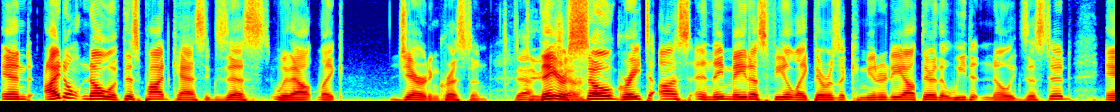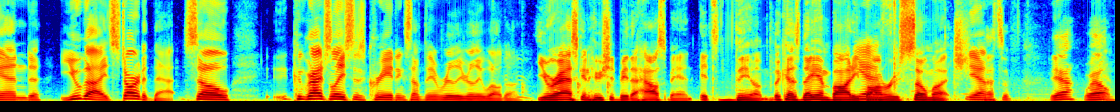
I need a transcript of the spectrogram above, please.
And I don't know if this podcast exists without like Jared and Kristen. Yeah. they are Sure. so great to us and they made us feel like there was a community out there that we didn't know existed and you guys started that. So congratulations creating something really really well done. You were asking who should be the house band. It's them because they embody Yes. Bonnaroo so much. Yeah. That's a yeah. Well,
